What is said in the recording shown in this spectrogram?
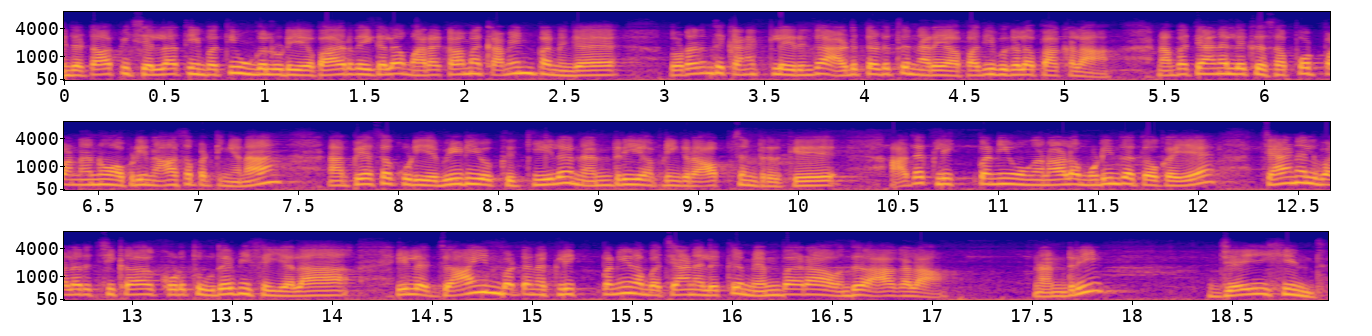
இந்த டாபிக்ஸ் எல்லாத்தையும் பற்றி உங்களுடைய பார்வைகளை மறக்காமல் கமெண்ட் பண்ணுங்கள் தொடர்ந்து கனெக்டில் இருங்க. அடுத்தடுத்து நிறையா பதிவுகளை பார்க்கலாம். நம்ம சேனலுக்கு சப்போர்ட் பண்ணணும் அப்படின்னு ஆசைப்பட்டீங்கன்னா நான் பேசக்கூடிய வீடியோக்கு கீழே நன்றி அப்படிங்கிற ஆப்ஷன் இருக்குது அதை கிளிக் பண்ணி உங்களால் முடிந்த தொகையை சேனல் வளர்ச்சிக்காக கொடுத்து உதவி செய்யலாம். இல்லை ஜாயின் பட்டனை கிளிக் பண்ணி நம்ம சேனலுக்கு மெம்பராக வந்து ஆகலாம். நன்றி. ஜெய் ஹிந்த்.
